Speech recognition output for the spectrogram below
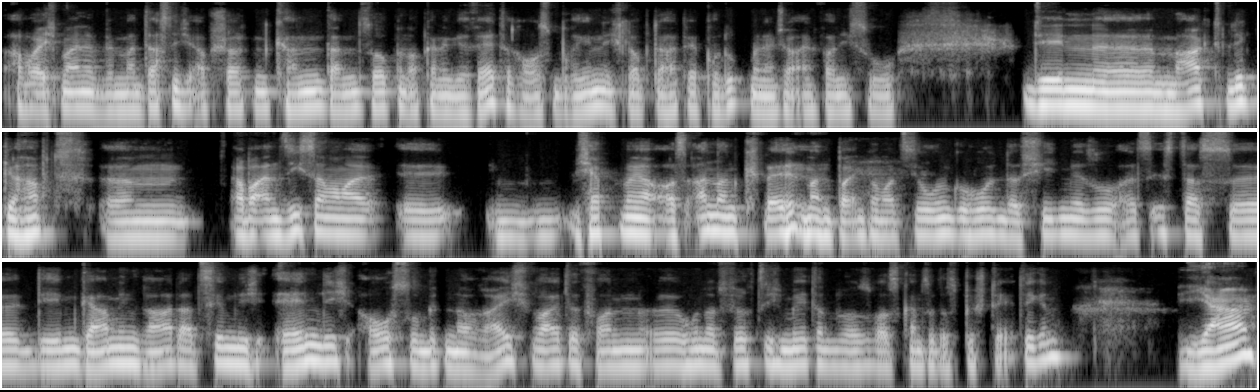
aber ich meine, wenn man das nicht abschalten kann, dann sollte man auch keine Geräte rausbringen. Ich glaube, da hat der Produktmanager einfach nicht so den äh, Marktblick gehabt. Ähm, aber an sich, sagen wir mal, äh, ich habe mir aus anderen Quellen mal ein paar Informationen geholt. Das schien mir so, als ist das äh, dem Garmin-Radar ziemlich ähnlich, auch so mit einer Reichweite von äh, 140 Metern oder sowas. Kannst du das bestätigen? Ja,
